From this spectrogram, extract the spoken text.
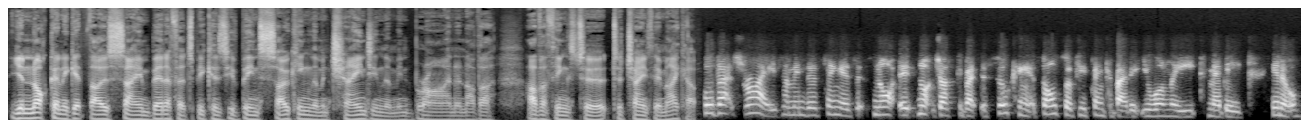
you're not going to get those same benefits because you've been soaking them and changing them in brine and other other things to to change their makeup. Well, that's right. I mean, the thing is, it's not it's not just about the soaking. It's also if you think about it, you only eat maybe you know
